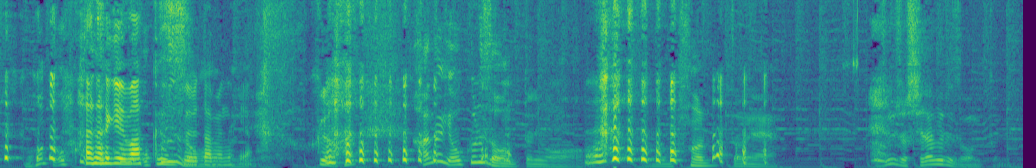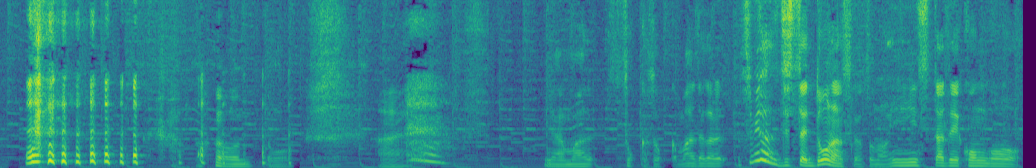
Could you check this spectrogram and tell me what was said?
もう鼻毛ワックスするための部屋。鼻毛送るぞ本当にもう。もう本当ね。住所調べるぞ本当に。本当。はい。いやまあそっかそっか。まあだからすみさん実際どうなんですか？そのインスタで今後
